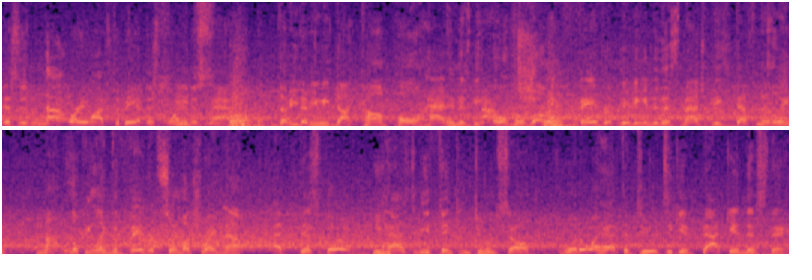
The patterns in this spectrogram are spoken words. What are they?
This is not where he wants to be at this point in this match. WWE.com poll had him as the overwhelming favorite leading into this match, but he's definitely not looking like the favorite so much right now. At this point, he has to be thinking to himself, what do I have to do to get back in this thing?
